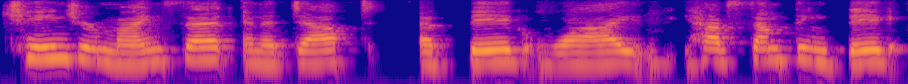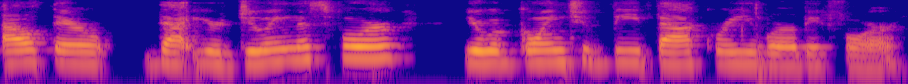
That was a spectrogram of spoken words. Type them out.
change your mindset and adapt a big why, have something big out there that you're doing this for, you're going to be back where you were before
